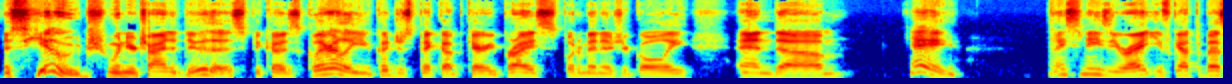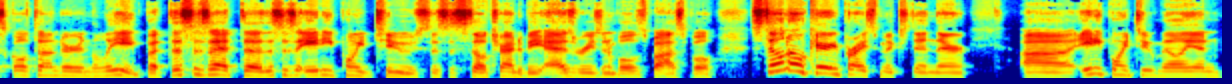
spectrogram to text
is huge when you're trying to do this because clearly you could just pick up Carey Price, put him in as your goalie, and um, hey, nice and easy, right? You've got the best goaltender in the league, but this is at uh, this is eighty point two, so this is still trying to be as reasonable as possible. Still no Carey Price mixed in there. Uh, eighty point two million.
